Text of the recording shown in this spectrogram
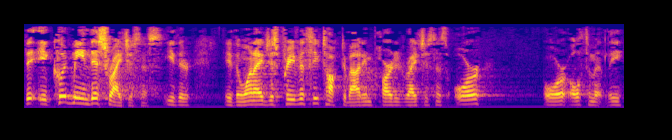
th- it could mean this righteousness, either, either the one I just previously talked about, imparted righteousness, or, or ultimately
